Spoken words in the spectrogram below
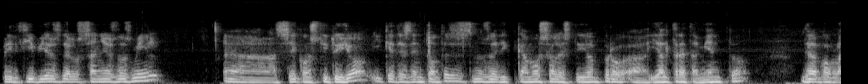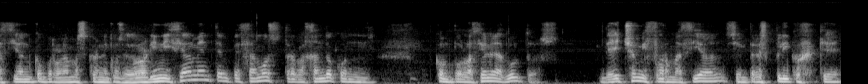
principios de los años 2000 eh, se constituyó y que desde entonces nos dedicamos al estudio y al tratamiento de la población con problemas crónicos de dolor. Inicialmente empezamos trabajando con, con población en adultos. De hecho, mi formación, siempre explico que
